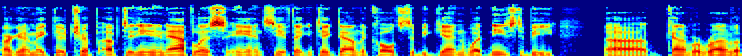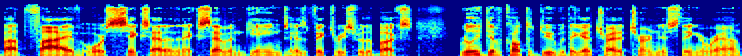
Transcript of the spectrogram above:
are going to make their trip up to Indianapolis and see if they can take down the Colts to begin what needs to be uh, kind of a run of about five or six out of the next seven games as victories for the Bucks. Really difficult to do, but they got to try to turn this thing around.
